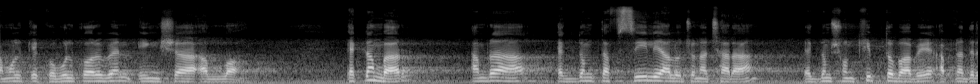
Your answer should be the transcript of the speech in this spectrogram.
আমলকে কবুল করবেন ইনশা আল্লাহ এক নম্বর, আমরা একদম তাফসিলি আলোচনা ছাড়া, একদম সংক্ষিপ্তভাবে আপনাদের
